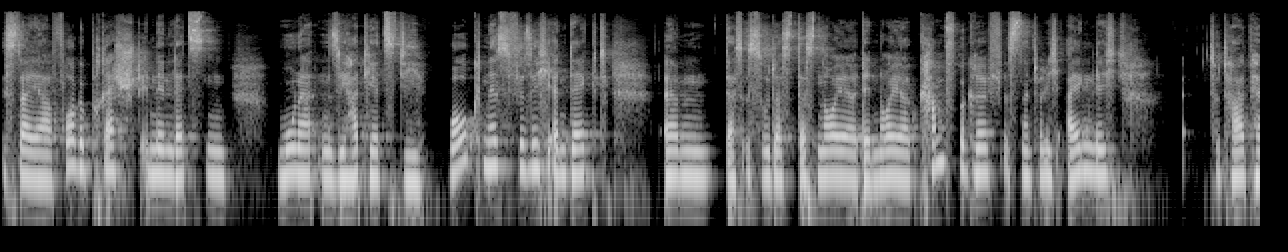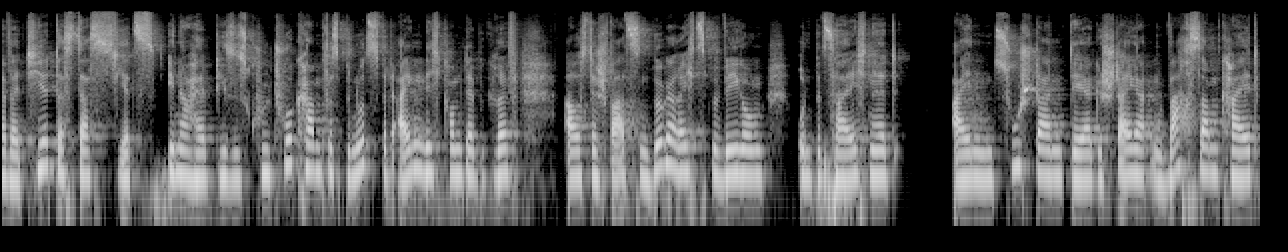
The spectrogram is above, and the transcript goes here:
ist da ja vorgeprescht in den letzten Monaten. Sie hat jetzt die Wokeness für sich entdeckt. Ähm, das ist so, dass das neue, der neue Kampfbegriff ist natürlich eigentlich total pervertiert, dass das jetzt innerhalb dieses Kulturkampfes benutzt wird. Eigentlich kommt der Begriff aus der schwarzen Bürgerrechtsbewegung und bezeichnet einen Zustand der gesteigerten Wachsamkeit,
